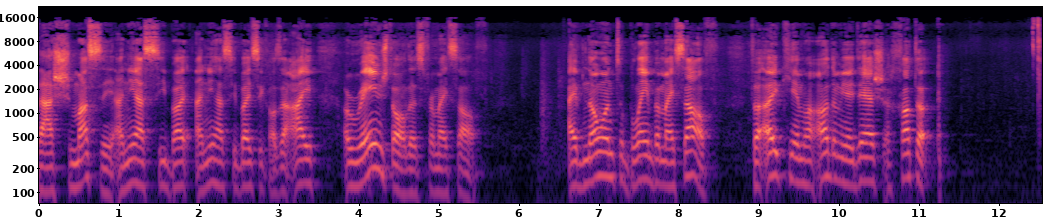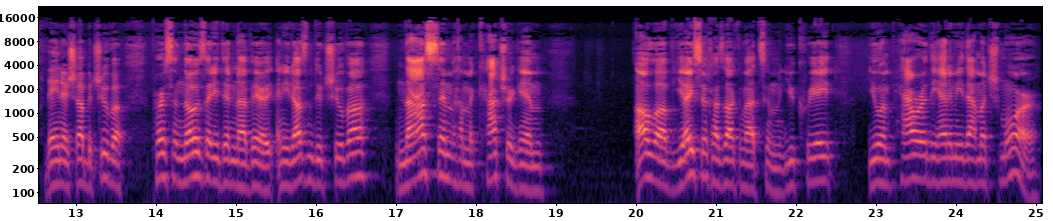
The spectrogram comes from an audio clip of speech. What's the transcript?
Bashmasi, ani hasibaisi calls I arranged all this for myself. I have no one to blame but myself. Person knows that he did an aver and he doesn't do tshuva. Nasim hamakatrigim alav yaiser chazak vatzum. You create, you empower the enemy that much more.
